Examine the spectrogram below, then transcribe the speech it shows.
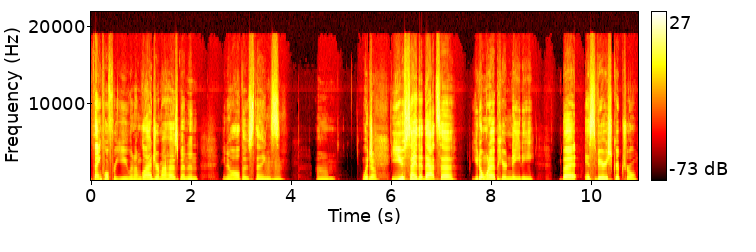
thankful for you, and I'm glad you're my husband, and you know all those things. Mhm. Um, which Yeah. you say that that's a you don't want to appear needy, but it's very scriptural.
